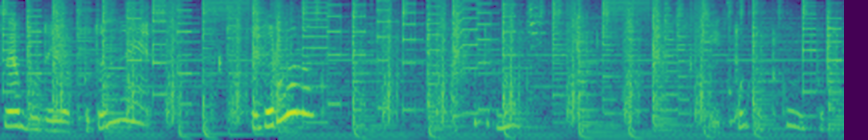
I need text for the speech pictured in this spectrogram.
Це буде як потайний подарунок. То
